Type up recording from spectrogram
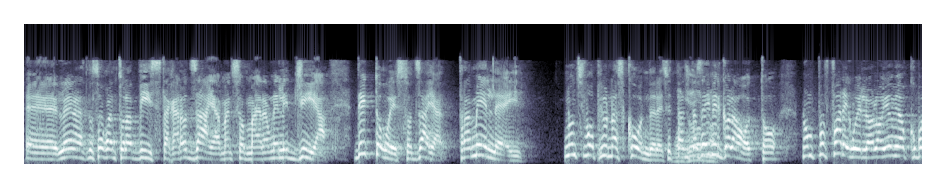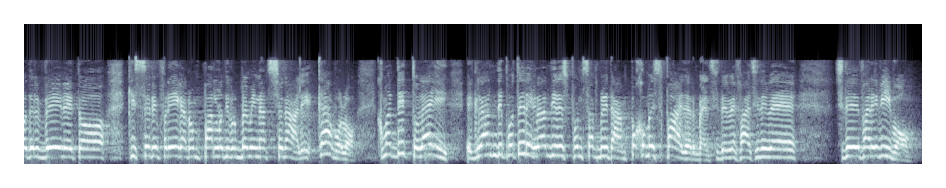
eh, lei non so quanto l'ha vista, caro Zaia, ma insomma era un'elegia. Detto questo, Zaia, tra me e lei non si può più nascondere, 76,8 non può fare quello, no, io mi occupo del Veneto, chi se ne frega, non parlo di problemi nazionali, cavolo, come ha detto lei, grande potere, grandi responsabilità, un po' come Spider-Man, si, si, si deve fare vivo,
